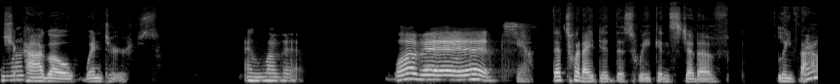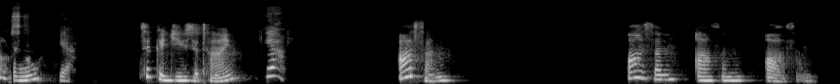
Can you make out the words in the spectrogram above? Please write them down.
Love- Chicago winters. I love it. Love it. Yeah, that's what I did this week instead of leave the There house. Yeah. It's a good use of time. Yeah. Awesome. Awesome. Awesome. Awesome.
